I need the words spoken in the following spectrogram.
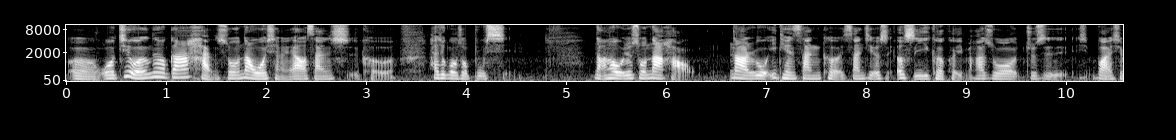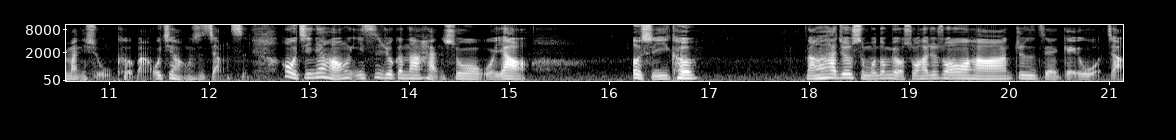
呃，我记得我那时候跟他喊说，那我想要三十颗，他就跟我说不行。然后我就说那好，那如果一天三克，三七二十二十一颗可以吗？他说就是不然先卖你十五颗吧。我记得好像是这样子。后我今天好像一次就跟他喊说我要二十一颗。然后他就什么都没有说，他就说：“哦，好啊，就是直接给我这样。”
